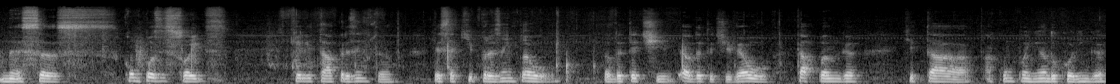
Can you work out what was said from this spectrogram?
nessas composições que ele está apresentando. Esse aqui, por exemplo, é o é o detetive, é o detetive, é o capanga que está acompanhando o Coringa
